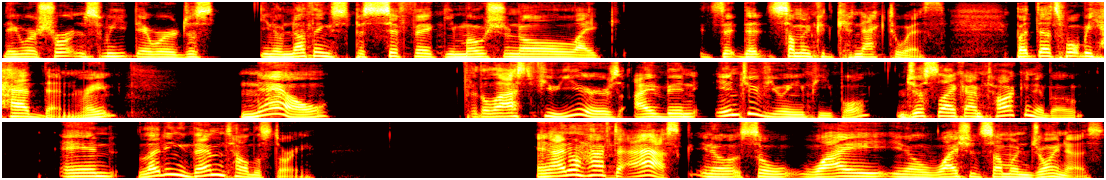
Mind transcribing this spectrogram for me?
they were short and sweet. They were just, you know, nothing specific, emotional, like that, that someone could connect with. But that's what we had then, right? Now, for the last few years, I've been interviewing people just like I'm talking about and letting them tell the story. And I don't have to ask, you know, so why, you know, why should someone join us?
